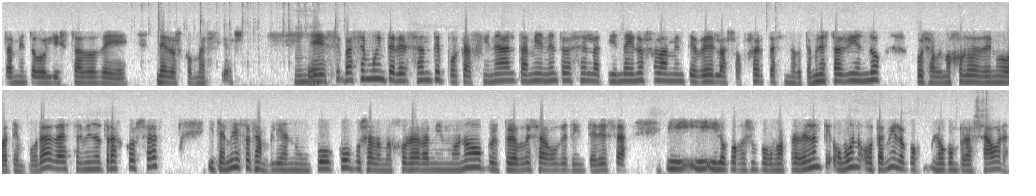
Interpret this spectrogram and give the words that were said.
también todo el listado de, de los comercios va a ser muy interesante porque al final también entras en la tienda y no solamente ves las ofertas, sino que también estás viendo, pues a lo mejor lo de nueva temporada, estás viendo otras cosas y también estás ampliando un poco, pues a lo mejor ahora mismo no, pues, pero ves algo que te interesa y, lo coges un poco más para adelante, o bueno, o también lo, lo compras ahora.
